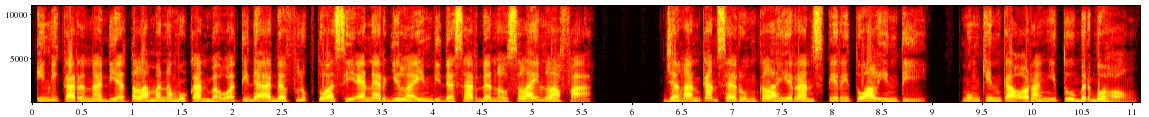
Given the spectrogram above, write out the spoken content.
Ini karena dia telah menemukan bahwa tidak ada fluktuasi energi lain di dasar danau selain lava. Jangankan serum kelahiran spiritual inti. Mungkinkah orang itu berbohong?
